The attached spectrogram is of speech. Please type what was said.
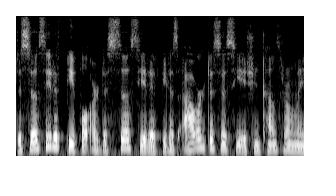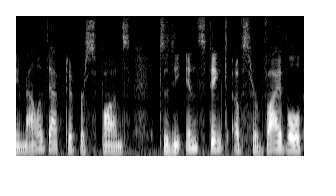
Dissociative people are dissociative because our dissociation comes from a maladaptive response to the instinct of survival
